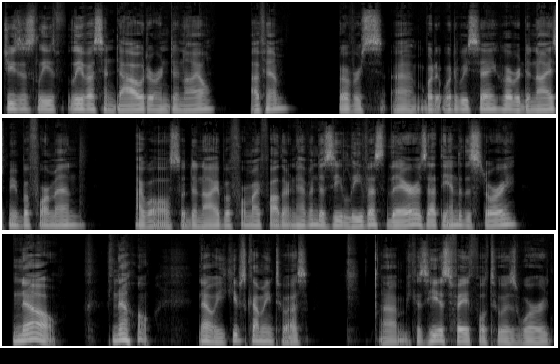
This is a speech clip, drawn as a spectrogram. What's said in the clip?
Jesus leave leave us in doubt or in denial of him? Whoever, um, what what did we say? Whoever denies me before men, I will also deny before my Father in heaven. Does he leave us there? Is that the end of the story? No, no, no. He keeps coming to us um, because he is faithful to his word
